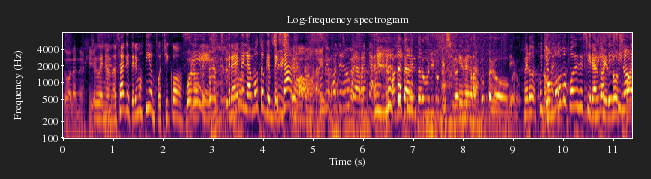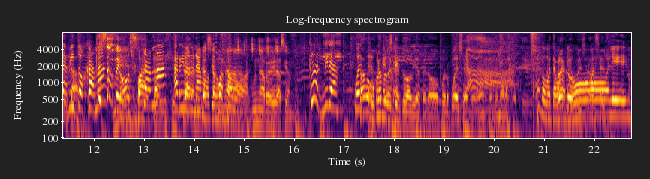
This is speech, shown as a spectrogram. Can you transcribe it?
toda la energía. Qué buena onda. O sea, que tenemos tiempo, chicos. Bueno, Sí. estoy- Traeme la moto que Sí, sí, empezamos. Vamos, Un deporte nuevo para arrancar. Me falta el talento, lo único que sí lo Es tiene verdad. Franco, pero... Pero Pero escúchame, ¿Cómo? ¿cómo podés decir algo Dije, así si no me has visto jamás? Falta, jamás dije. arriba de una moto, por una, favor. Una revelación. Claro, mira, puede Estamos ser. buscando de qué todavía, pero, pero puede ser. ¿Cómo estamos Franco, mencionabas el- bowling?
